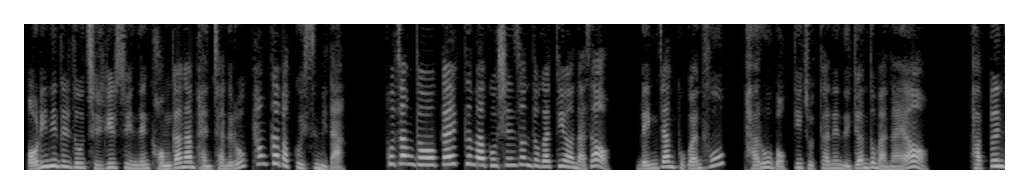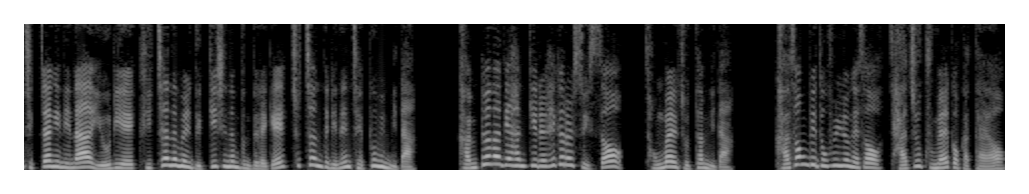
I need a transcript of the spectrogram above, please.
어린이들도 즐길 수 있는 건강한 반찬으로 평가받고 있습니다. 포장도 깔끔하고 신선도가 뛰어나서 냉장 보관 후 바로 먹기 좋다는 의견도 많아요. 바쁜 직장인이나 요리에 귀찮음을 느끼시는 분들에게 추천드리는 제품입니다. 간편하게 한 끼를 해결할 수 있어 정말 좋답니다. 가성비도 훌륭해서 자주 구매할 것 같아요.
